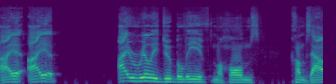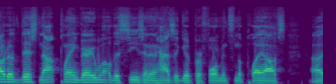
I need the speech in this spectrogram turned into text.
I I I really do believe Mahomes comes out of this not playing very well this season and has a good performance in the playoffs. Uh,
